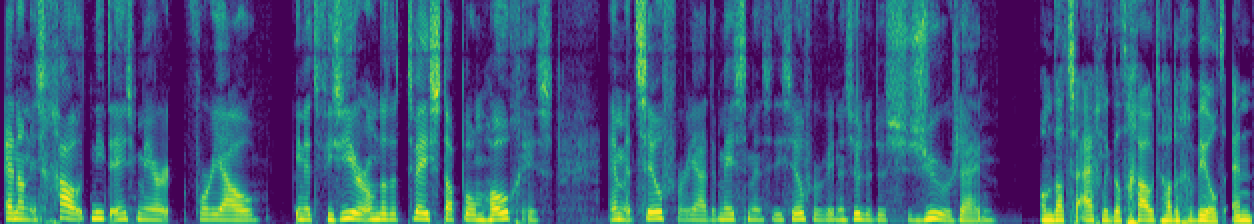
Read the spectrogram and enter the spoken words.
En dan is goud niet eens meer voor jou in het vizier, omdat het twee stappen omhoog is. En met zilver, ja, de meeste mensen die zilver winnen, zullen dus zuur zijn omdat ze eigenlijk dat goud hadden gewild. En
